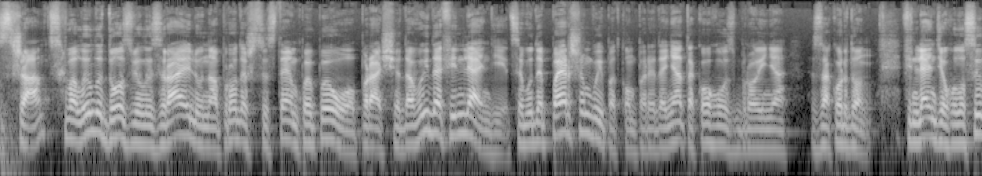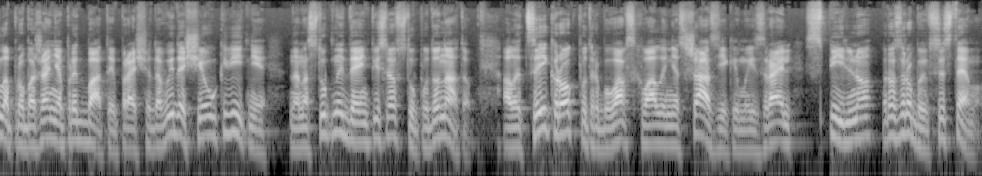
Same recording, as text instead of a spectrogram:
США схвалили дозвіл Ізраїлю на продаж систем ППО праща Давида Фінляндії. Це буде першим випадком передання такого озброєння за кордон. Фінляндія оголосила про бажання придбати праща Давида ще у квітні на наступний день після вступу до НАТО. Але цей крок потребував схвалення США, з якими Ізраїль спільно розробив систему.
